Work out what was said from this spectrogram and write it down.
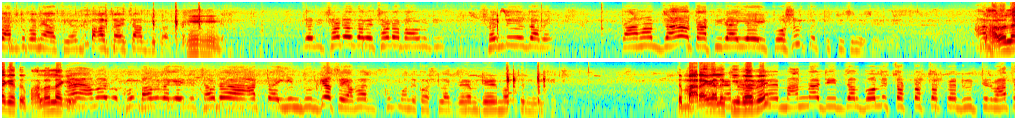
চার দোকানে আছি? আমি পাল্টাই চার দোকান। যদি ছটা যাবে ছটা পাউরুটি সন্ধ্যেও যাবে। তা আমার যা তা ফিরাই এই পশুর তো পিছনে চলে যায়। ভালো লাগে তো ভালো লাগে। হ্যাঁ আমার খুব ভালো লাগে এই যে ছটা আটটা ইন্দুর গেছে। আমার খুব মনে কষ্ট লাগছে। এরকম দেড় মত মুড়ি খেতে। তো মারা গেল কীভাবে? মান্না ডিপ জাল বললে চটপট চটপট রুটির ভাতে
